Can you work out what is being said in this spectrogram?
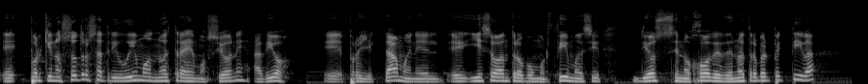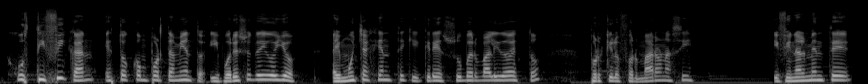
eh, porque nosotros atribuimos nuestras emociones a Dios. eh, proyectamos en él. eh, y eso es antropomorfismo, es decir, Dios se enojó desde nuestra perspectiva, justifican estos comportamientos. Y por eso te digo yo, hay mucha gente que cree súper válido esto porque lo formaron así. Y finalmente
